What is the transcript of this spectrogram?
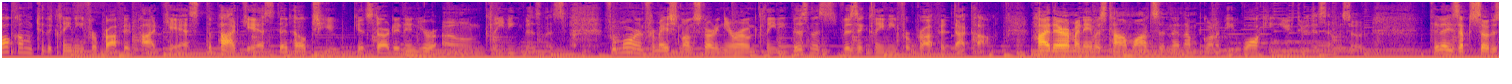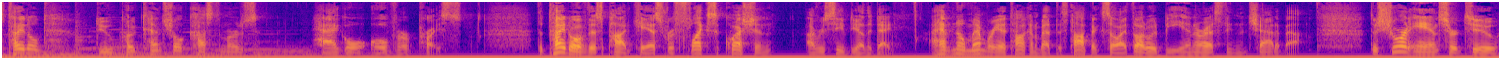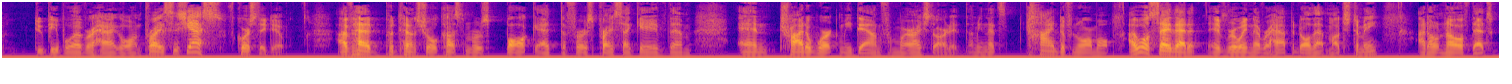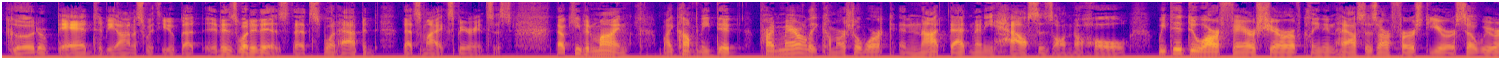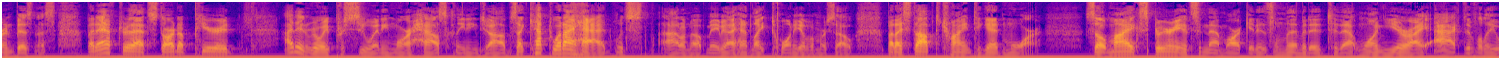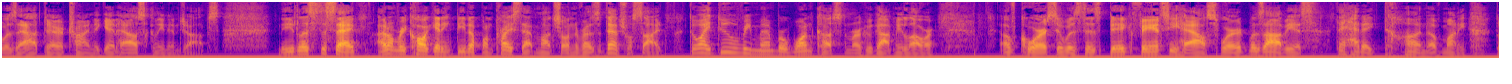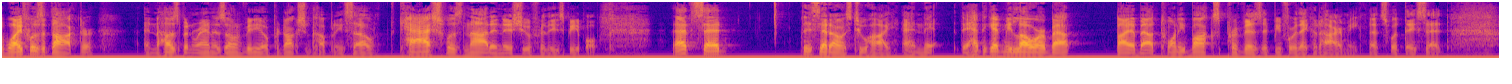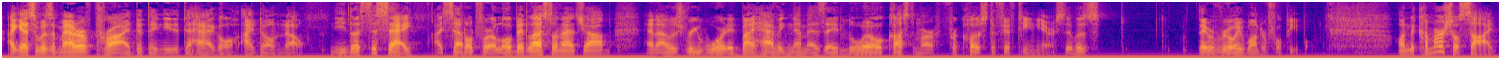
Welcome to the Cleaning for Profit podcast, the podcast that helps you get started in your own cleaning business. For more information on starting your own cleaning business, visit cleaningforprofit.com. Hi there, my name is Tom Watson, and I'm going to be walking you through this episode. Today's episode is titled Do Potential Customers Haggle Over Price? The title of this podcast reflects a question I received the other day. I have no memory of talking about this topic, so I thought it would be interesting to chat about. The short answer to do people ever haggle on price is yes, of course they do. I've had potential customers balk at the first price I gave them and try to work me down from where I started. I mean, that's kind of normal. I will say that it, it, really never happened all that much to me. I don't know if that's good or bad, to be honest with you, but it is what it is. That's what happened. That's my experiences. Now, keep in mind, my company did primarily commercial work and not that many houses on the whole. We did do our fair share of cleaning houses our first year or so we were in business. But after that startup period, I didn't really pursue any more house cleaning jobs. I kept what I had, which I don't know, maybe I had like 20 of them or so, but I stopped trying to get more. So my experience in that market is limited to that one year I actively was out there trying to get house cleaning jobs. Needless to say, I don't recall getting beat up on price that much on the residential side, though I do remember one customer who got me lower. Of course, it was this big fancy house where it was obvious they had a ton of money. The wife was a doctor, and the husband ran his own video production company, so cash was not an issue for these people. That said, they said I was too high, and they they had to get me lower about by about 20 bucks per visit before they could hire me. That's what they said. I guess it was a matter of pride that they needed to haggle. I don't know. Needless to say, I settled for a little bit less on that job, and I was rewarded by having them as a loyal customer for close to 15 years. It was they were really wonderful people. On the commercial side,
